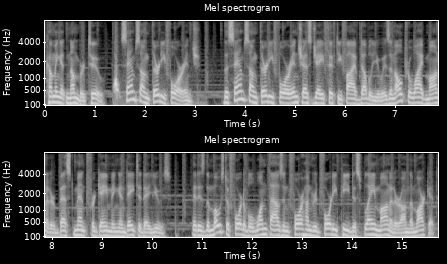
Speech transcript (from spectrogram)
Coming at number 2. Samsung 34-inch the Samsung 34-inch SJ55W is an ultra-wide monitor best meant for gaming and day-to-day -day use. It is the most affordable 1440p display monitor on the market.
